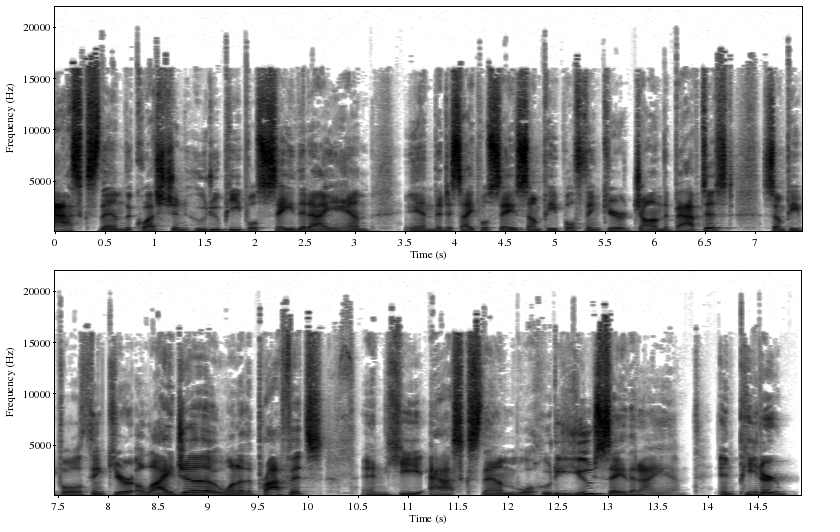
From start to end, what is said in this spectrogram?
asks them the question, Who do people say that I am? And the disciples say, Some people think you're John the Baptist. Some people think you're Elijah, one of the prophets. And he asks them, Well, who do you say that I am? And Peter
